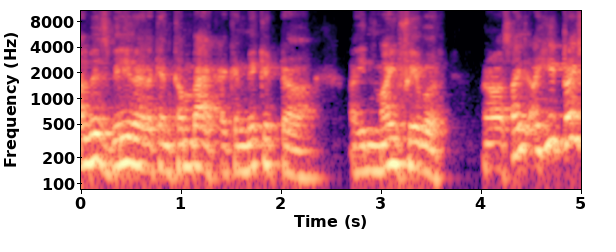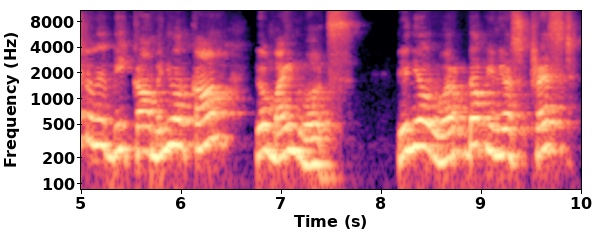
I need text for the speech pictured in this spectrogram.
always believe that I can come back. I can make it uh, in my favor. Uh, so I, he tries to be calm. When you are calm, your mind works. When you are worked up, when you are stressed,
